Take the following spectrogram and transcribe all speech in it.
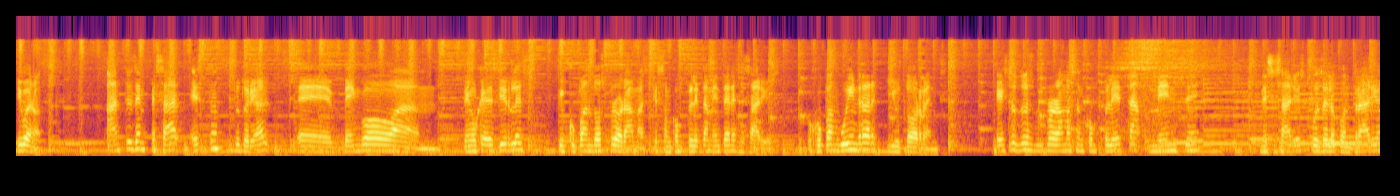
Y bueno, antes de empezar este tutorial, eh, vengo a... Tengo que decirles que ocupan dos programas que son completamente necesarios. Ocupan WinRAR y uTorrent. Estos dos programas son completamente necesarios, pues de lo contrario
